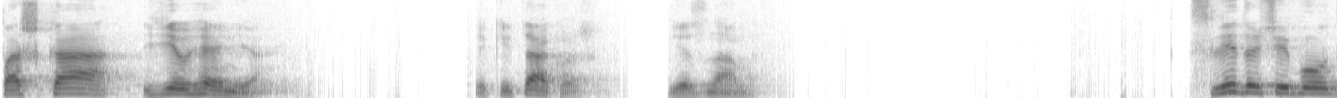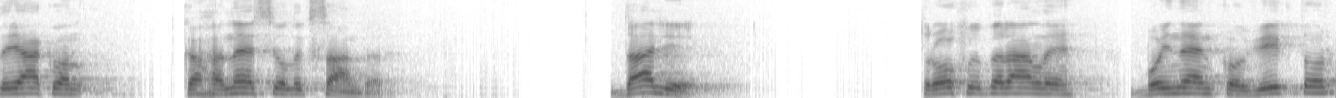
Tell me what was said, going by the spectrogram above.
Пашка Євгенія, який також є з нами. Слідуючий був диякон Каганець Олександр. Далі трьох вибирали Бойненко Віктор,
